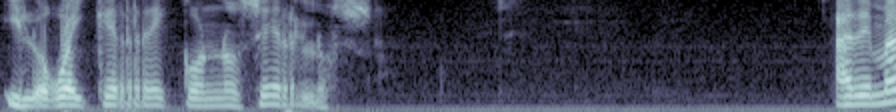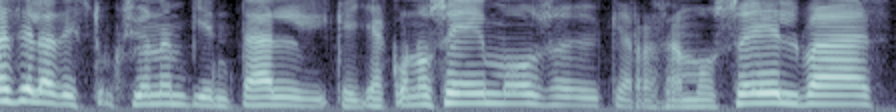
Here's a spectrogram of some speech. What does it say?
y luego hay que reconocerlos. Además de la destrucción ambiental que ya conocemos, eh, que arrasamos selvas,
